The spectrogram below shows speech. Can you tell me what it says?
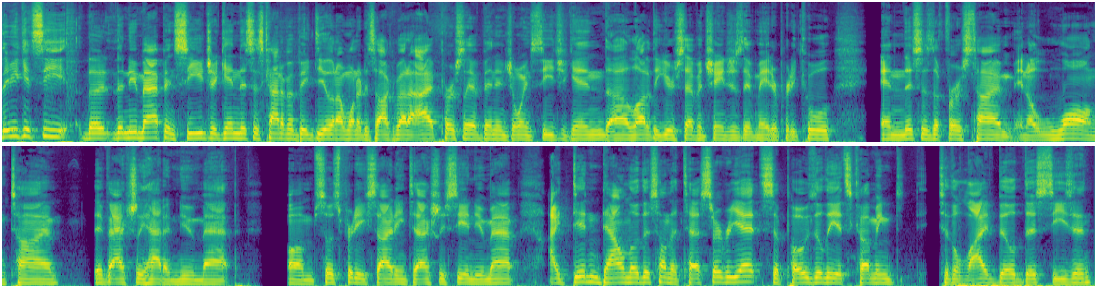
there you can see the the new map in Siege. Again, this is kind of a big deal, and I wanted to talk about it. I personally have been enjoying Siege again. Uh, a lot of the Year Seven changes they've made are pretty cool, and this is the first time in a long time they've actually had a new map. Um, so it's pretty exciting to actually see a new map. I didn't download this on the test server yet. Supposedly it's coming to the live build this season.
